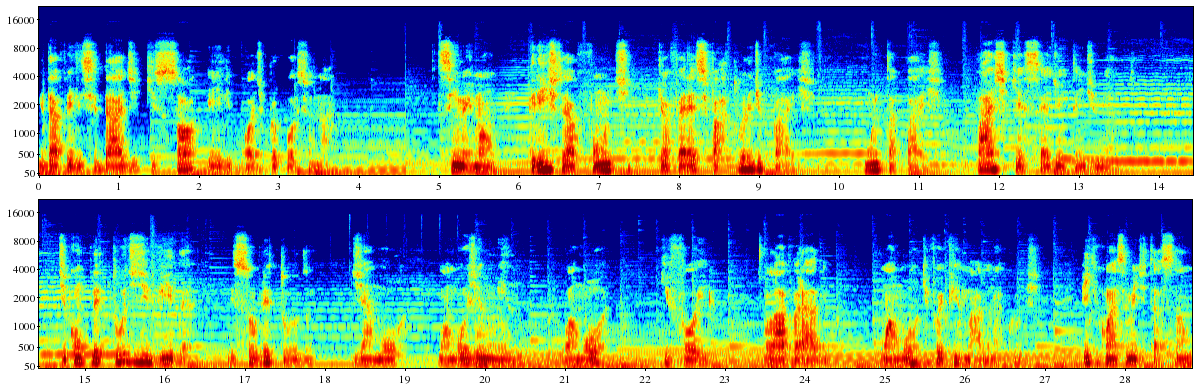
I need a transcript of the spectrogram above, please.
e da felicidade que só Ele pode proporcionar. Sim, meu irmão, Cristo é a fonte que oferece fartura de paz, muita paz, paz que excede o entendimento de completude de vida e, sobretudo, de amor, um amor genuíno, o amor que foi lavrado, um amor que foi firmado na cruz. Fique com essa meditação,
